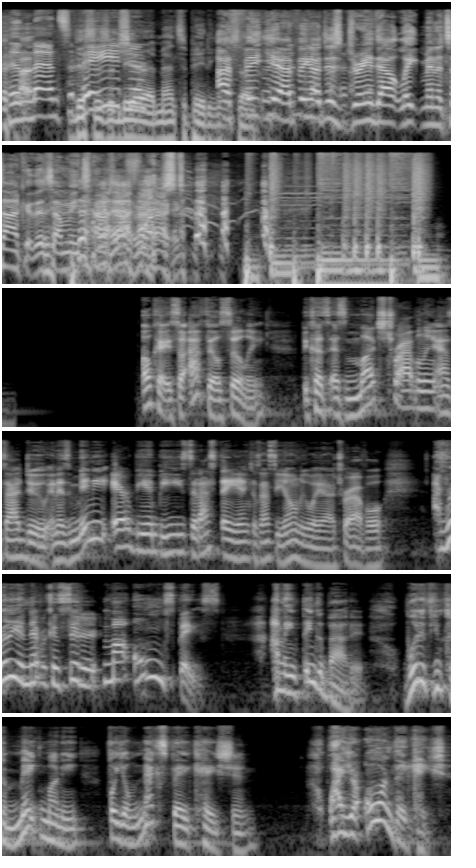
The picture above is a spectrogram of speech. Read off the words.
emancipation. This is a beer emancipating I himself. think yeah, I think I just drained out Lake Minnetonka. That's how many times I flushed. Okay, so I feel silly because as much traveling as I do and as many Airbnbs that I stay in, because that's the only way I travel, I really had never considered my own space. I mean, think about it. What if you can make money for your next vacation while you're on vacation?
